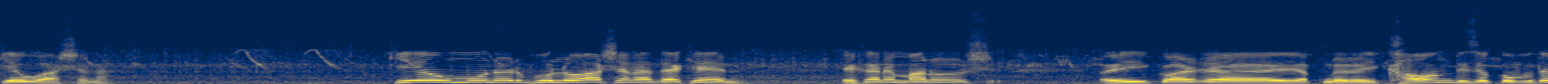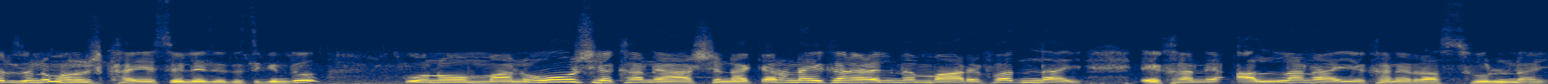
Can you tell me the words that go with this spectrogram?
কেউ আসে না। কেউ মনের ভুলও আসে না, দেখেন। এখানে মানুষ এই কয়টা আপনার এই খাওয়ান দিছে কবুতের জন্য, মানুষ খাইয়ে চলে যেতেছে। কিন্তু কোনো মানুষ এখানে আসে না। কেননা এখানে আলমে মারেফাত নাই, এখানে আল্লাহ নাই, এখানে রাসুল নাই।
